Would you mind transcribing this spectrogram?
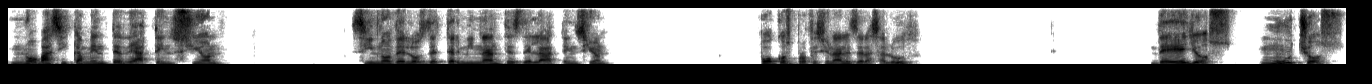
no básicamente de atención, sino de los determinantes de la atención. Pocos profesionales de la salud, de ellos, muchos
